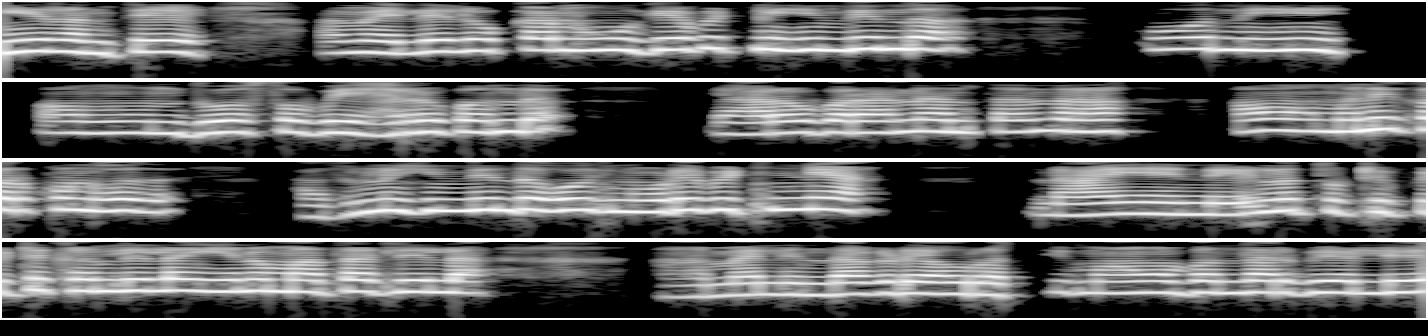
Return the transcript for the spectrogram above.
ನೀರ್ ಅಂತೇಳಿ. ಆಮೇಲೆ ಲೋಕನ್ ಹೋಗೇ ಬಿಟ್ನಿ ಹಿಂದಿಂದ. ಓ ನೀ ಅವನ ದೋಸ್ತ ಒಬ್ಬ ಯಾರೋ ಬಂದ. ಯಾರೋ ಬರಾನ ಅಂತಂದ್ರ ಅವ ಮನೆಗೆ ಕರ್ಕೊಂಡು ಹೋದ. ಅದನ್ನ ಹಿಂದಿಂದ ಹೋಗಿ ನೋಡಿ ಬಿಟ್ನಿ ನಾ ಏನೇನು ತುಟ್ಟಿ ಪಿಟಿ ಕನ್ಲಿಲ್ಲ ಏನು ಮಾತಾಡ್ಲಿಲ್ಲ. ಆಮೇಲೆ ಹಿಂದಾಗಡೆ ಅವ್ರ ಅತ್ತಿ ಮಾವ ಬಂದಾರ ಬಿ ಅಲ್ಲಿ.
